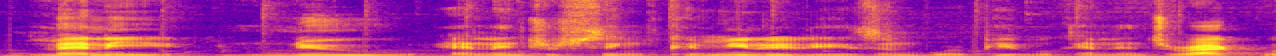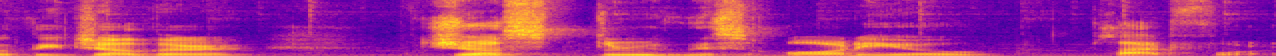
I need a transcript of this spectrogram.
many new and interesting communities and where people can interact with each other just through this audio platform.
